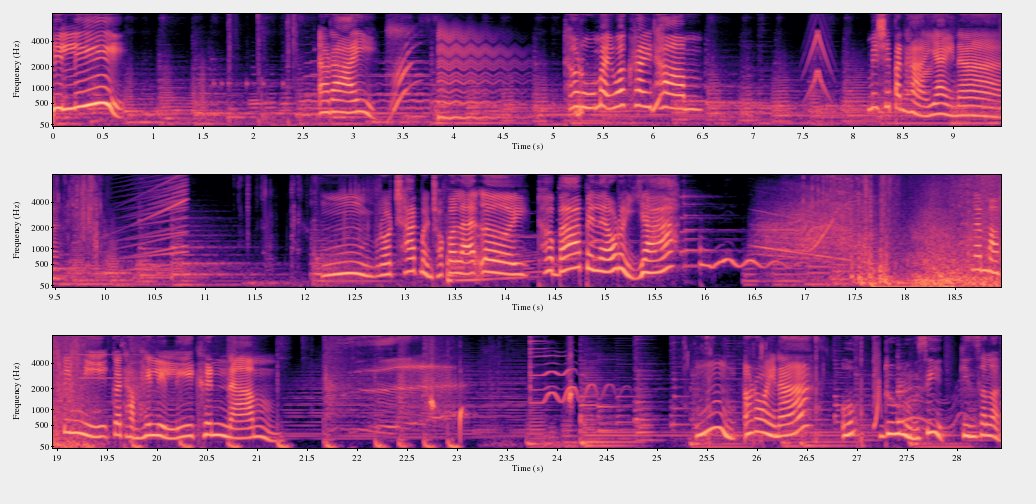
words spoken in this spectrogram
ลิลลี่ อะไร เธอรู้ไหมว่าใครทำ ไม่ใช่ปัญหาใหญ่นาอืม รสชาติเหมือนช็อกโกแลตเลย เธอบ้าไปแล้วหรือยะ และมัฟฟินนี้ก็ทำให้ลิลลี่ขึ้นนำอืม อร่อยนะ โอ้ดูหนูสิ กินสลัด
